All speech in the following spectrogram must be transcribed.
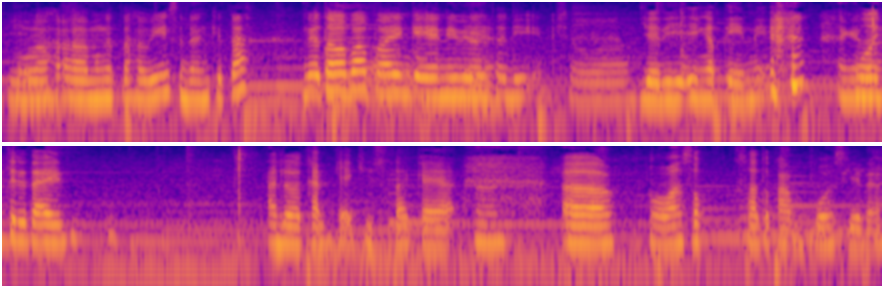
Iya, Allah eh, mengetahui sedang kita nggak tahu apa-apa yang kayak Yani bilang Iya. tadi. Insya Allah. jadi inget ini mau apa? ceritain adalah kan kayak kisah kayak Hah. eh, mau masuk satu kampus gitu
